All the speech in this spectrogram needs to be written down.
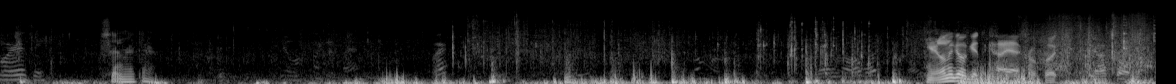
Where is he? Sitting right there. Here, let me go get the kayak real quick. Yeah, I saw him.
